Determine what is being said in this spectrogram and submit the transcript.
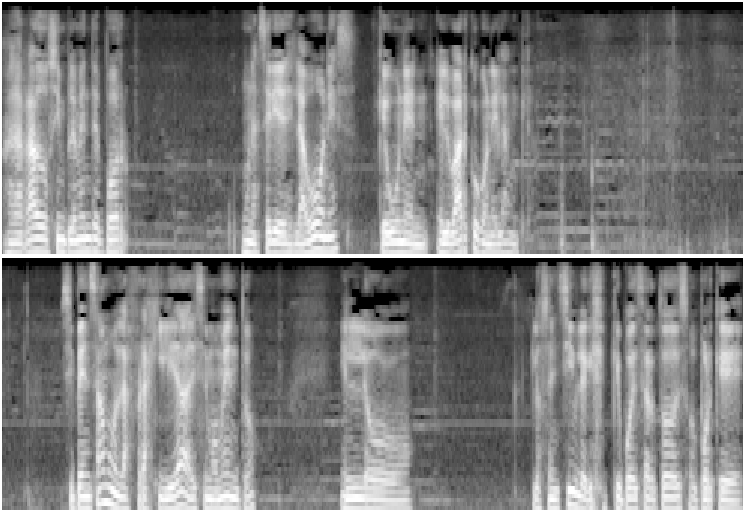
agarrado simplemente por una serie de eslabones que unen el barco con el ancla. Si pensamos en la fragilidad de ese momento, en lo, lo sensible que, que puede ser todo eso, porque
